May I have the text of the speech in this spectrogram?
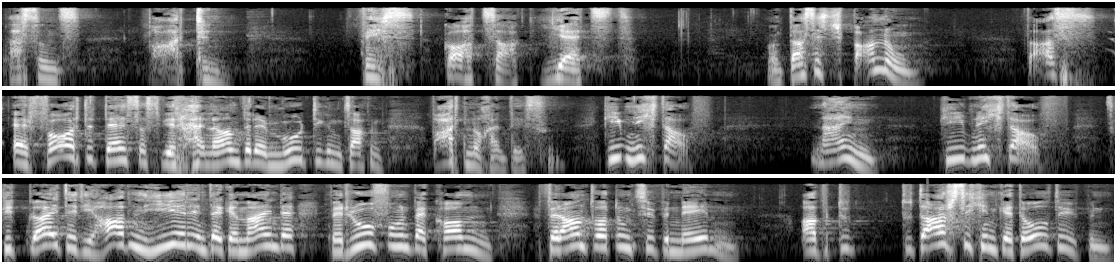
Lass uns warten, bis Gott sagt, jetzt. Und das ist Spannung. Das erfordert es, dass wir einander ermutigen und sagen, warte noch ein bisschen. Gib nicht auf. Nein, gib nicht auf. Es gibt Leute, die haben hier in der Gemeinde Berufungen bekommen, Verantwortung zu übernehmen. Aber du Du darfst dich in Geduld üben.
